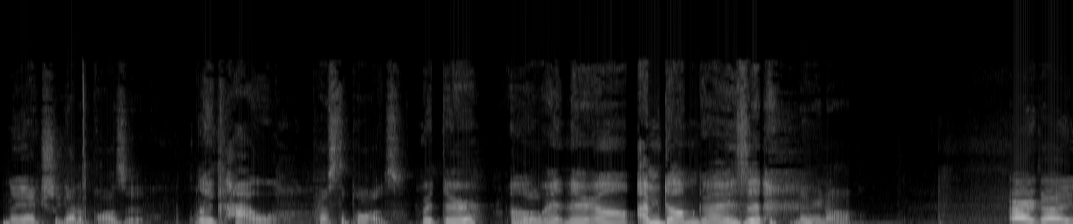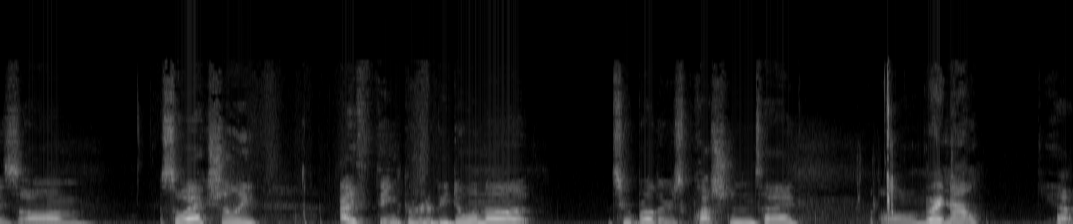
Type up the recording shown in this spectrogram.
No, you actually gotta pause it. Like how? Press the pause. Right there? Oh, Hello. right there. Oh, I'm dumb, guys. No, you're not. All right, guys. Um, so actually, I think we're gonna be doing a two brothers question tag. Um, right now? Yeah.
